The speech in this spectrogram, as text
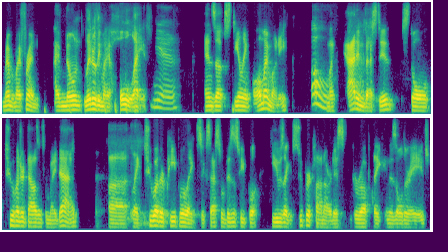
remember my friend i've known literally my whole life yeah. ends up stealing all my money. Oh. My dad invested stole 200000 from my dad. Uh like two other people like successful business people he was like a super con artist grew up like in his older age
